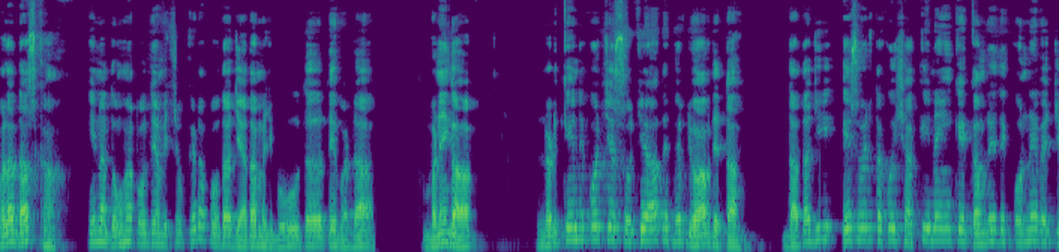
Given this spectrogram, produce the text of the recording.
ਭਲਾ ਦੱਸ ਖਾਂ? ਇਹਨਾਂ ਦੋਹਾਂ ਪੌਦਿਆਂ ਵਿੱਚੋਂ ਕਿਹੜਾ ਪੌਦਾ ਜ਼ਿਆਦਾ ਮਜ਼ਬੂਤ ਤੇ ਵੱਡਾ ਬਣੇਗਾ? ਲੜਕੇ ਨੇ ਕੁਝ ਸੋਚਿਆ ਤੇ ਫਿਰ ਜਵਾਬ ਦਿੱਤਾ, ਦਾਦਾ ਜੀ, ਇਸ ਵਿੱਚ ਤਾਂ ਕੋਈ ਸ਼ੱਕ ਹੀ ਨਹੀਂ ਕਿ ਕਮਰੇ ਦੇ ਕੋਨੇ ਵਿੱਚ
